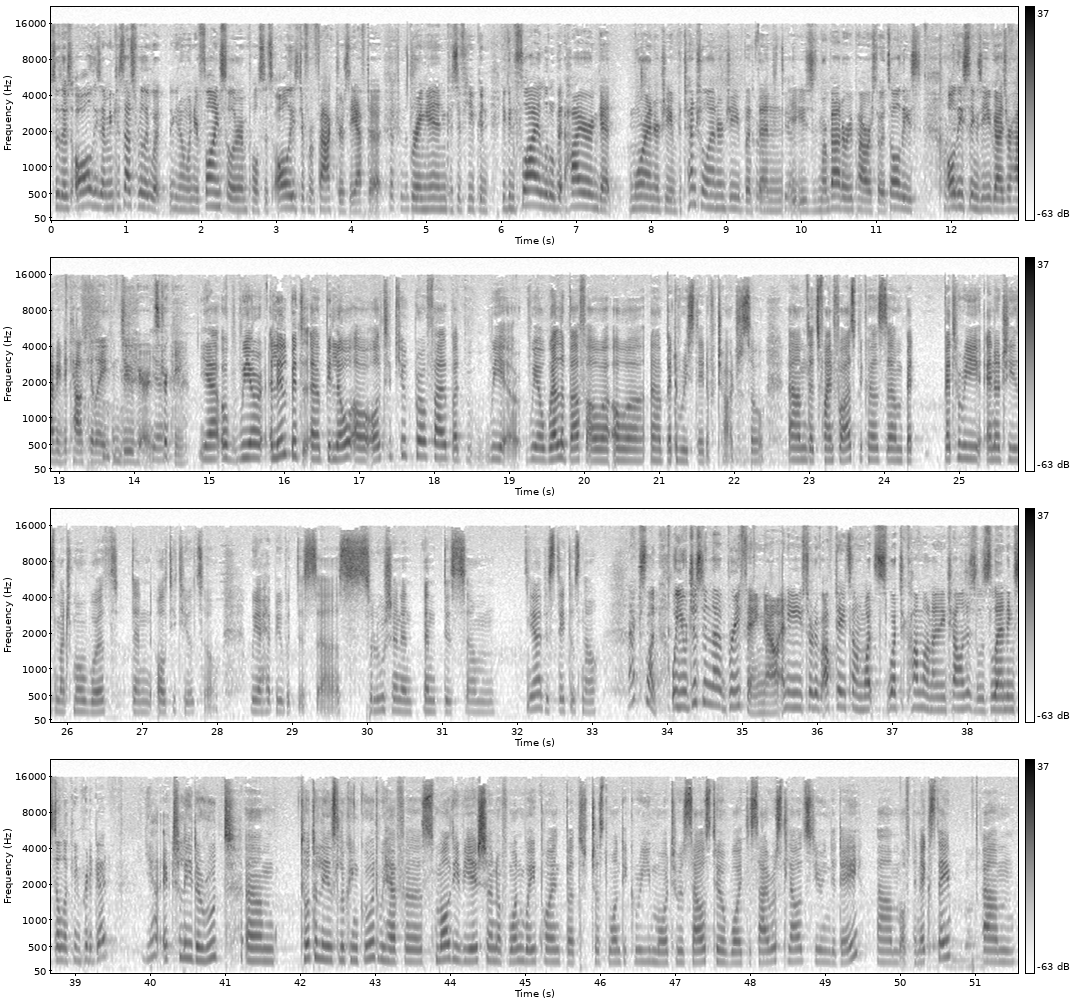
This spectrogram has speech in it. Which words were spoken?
So there's all these. I mean, because that's really what you know when you're flying Solar Impulse. It's all these different factors that you have to Definitely. bring in. Because if you can you can fly a little bit higher and get more energy and potential energy, but then yeah. it uses more battery power. So it's all these all these things that you guys are having to calculate and do here. It's Yeah. tricky. Yeah, uh, we are a little bit uh, below our altitude profile, but we are, we are well above our our uh, battery state of charge. So um, that's fine for us because um, bat- battery energy is much more worth than altitude. So we are happy with this uh, solution and and this um, yeah this status now. Excellent. Well, you're just in the briefing now. Any sort of updates on what's what to come on any challenges? Is landing still looking pretty good? Yeah, actually, the route um, totally is looking good. We have a small deviation of one waypoint, but just one degree more to the south to avoid the cirrus clouds during the day um, of the next day. Um,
